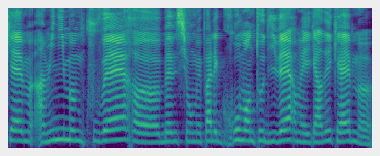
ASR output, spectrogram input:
quand même un minimum couvert, euh, même si on met pas les gros manteaux d'hiver, mais garder quand même euh,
